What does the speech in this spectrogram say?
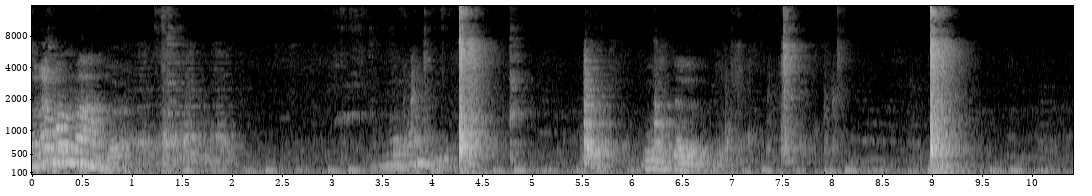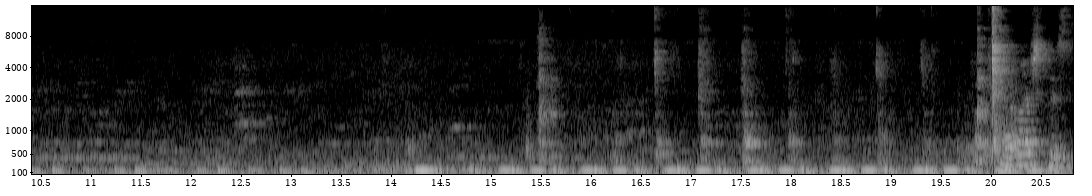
Dara mama. Yavaş desin.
